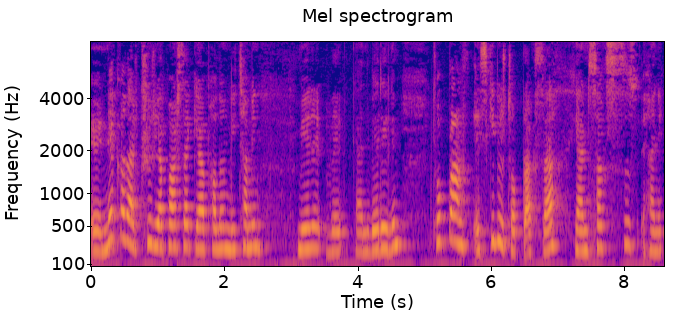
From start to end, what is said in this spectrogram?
e, ne kadar kür yaparsak yapalım vitamin ver, ve, yani verelim toprağınız eski bir topraksa yani saksısız hani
